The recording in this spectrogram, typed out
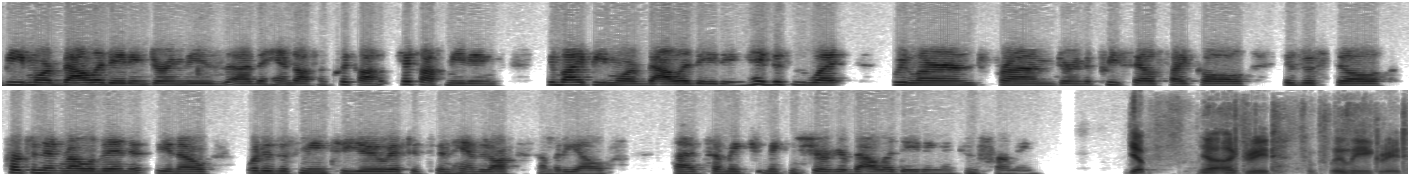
be more validating during these uh, the handoff and kickoff kickoff meetings. You might be more validating. Hey, this is what we learned from during the pre-sale cycle. Is this still pertinent, relevant? You know, what does this mean to you if it's been handed off to somebody else? Uh, so make, making sure you're validating and confirming. Yep. Yeah, agreed. Completely agreed.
